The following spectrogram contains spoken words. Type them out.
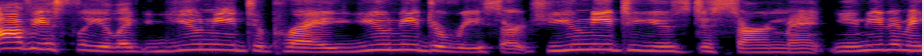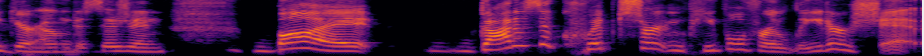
obviously like you need to pray you need to research you need to use discernment you need to make your own Mhm. decision but god has equipped certain people for leadership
